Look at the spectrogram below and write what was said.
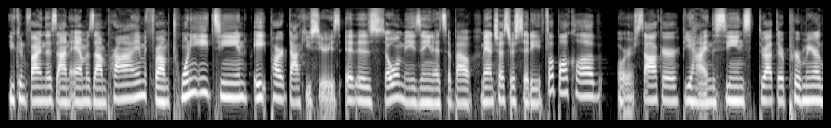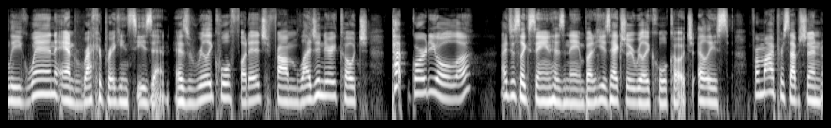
You can find this on Amazon Prime from 2018 eight-part docu-series. It is so amazing. It's about Manchester City Football Club or soccer behind the scenes throughout their Premier League win and record breaking season. It really cool footage from legendary coach Pep Guardiola. I just like saying his name, but he's actually a really cool coach, at least from my perception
